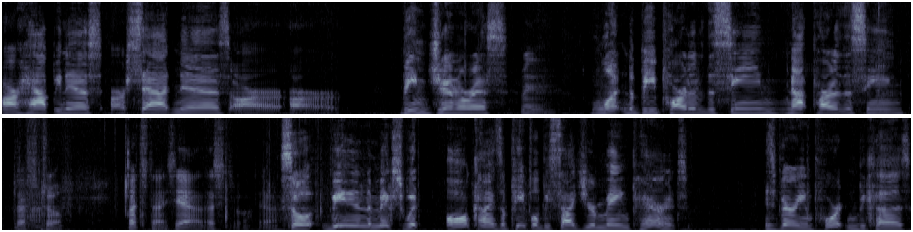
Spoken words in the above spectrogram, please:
our happiness, our sadness, our, our being generous, yeah. wanting to be part of the scene, not part of the scene. That's true. That's nice. Yeah. That's true. Yeah. So being in the mix with all kinds of people besides your main parents is very important because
